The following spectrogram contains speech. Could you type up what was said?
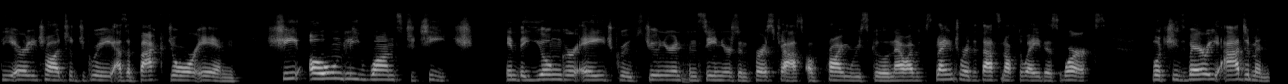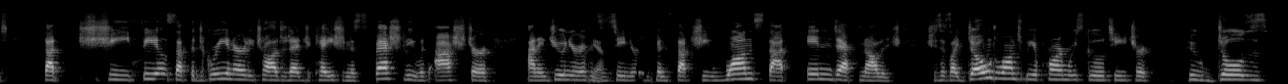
the early childhood degree as a backdoor in. She only wants to teach in the younger age groups, junior infant, seniors, and first class of primary school. Now, I've explained to her that that's not the way this works, but she's very adamant that she feels that the degree in early childhood education, especially with Aistear and in junior infants Yeah. and senior infants, that she wants that in depth knowledge. She says, I don't want to be a primary school teacher who does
